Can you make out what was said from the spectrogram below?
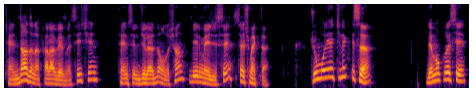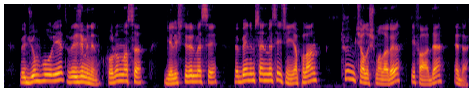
kendi adına karar vermesi için temsilcilerden oluşan bir meclisi seçmekte. Cumhuriyetçilik ise demokrasi ve cumhuriyet rejiminin korunması, geliştirilmesi ve benimsenmesi için yapılan tüm çalışmaları ifade eder.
